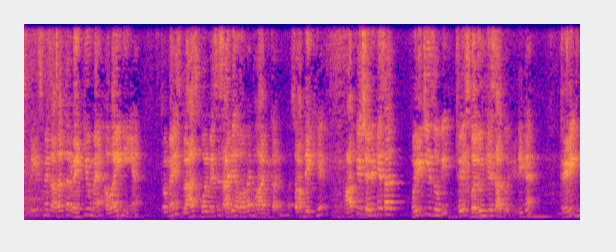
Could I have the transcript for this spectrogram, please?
स्पेस में ज़्यादातर वैक्यूम है हवा ही नहीं है तो मैं इस ग्लास बॉल में से सारी हवा में बाहर निकालूँगा। तो आप देखिए आपके शरीर के साथ वही चीज़ होगी जो इस बलून के साथ होगी ठीक है? रेडी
